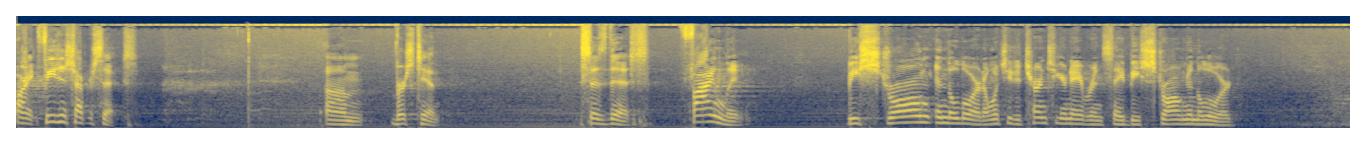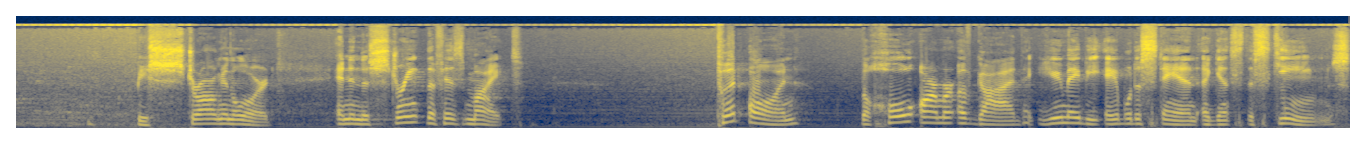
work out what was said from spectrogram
All right, Ephesians chapter 6, um, verse 10. It says this Finally, be strong in the Lord. I want you to turn to your neighbor and say, Be strong in the Lord. Be strong in the Lord. And in the strength of his might, Put on the whole armor of God that you may be able to stand against the schemes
